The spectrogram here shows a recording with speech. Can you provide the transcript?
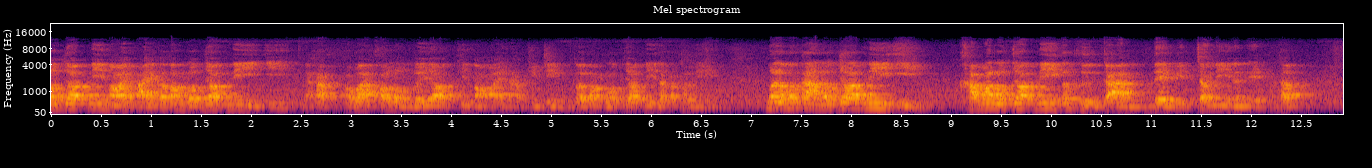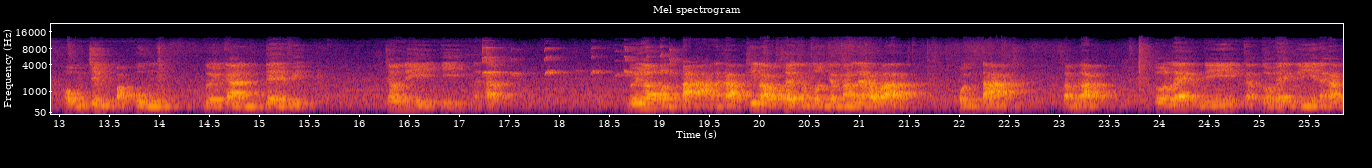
ลดยอดหนี้น้อยไป ก็ต้องลดยอดหนี้อีกนะครับ เพราะว่าเขาลงด้วยยอดที่น้อยนะครับ จริงๆเราต้องลดยอดหนี้เท่ากับเท่านี้ เมื่อเราต้องการลดยอดหนี้อีกคำว่าลดยอดหนี้ก็คือการเดบิตเจ้าหนี้นั่นเองนะครับ ผมจึงปรับปรุงโดยการเดบิตเจ้าหนี้อีกนะครับ ด้วยยอดผลต่างนะครับ ที่เราเคยคำนวณกันมาแล้วว่า ผลต่างสำหรับ ตัวเลขนี้กับตัวเลขนี้นะครับ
